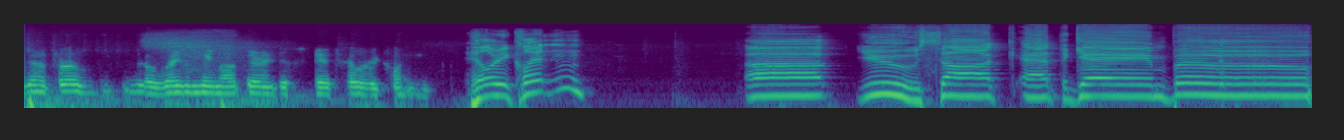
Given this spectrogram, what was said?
going to throw a random name out there and just say it's Hillary Clinton. Hillary Clinton? Uh, you suck at the game. Boo.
